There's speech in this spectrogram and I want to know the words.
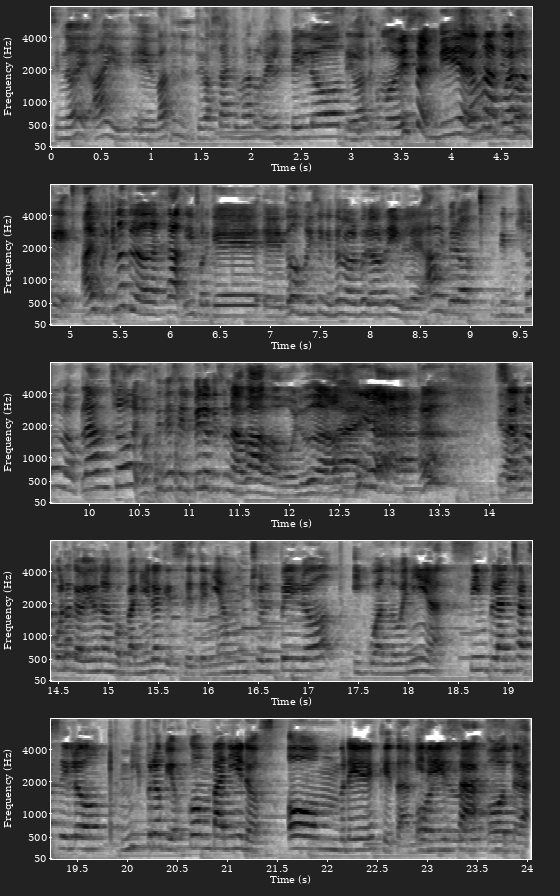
sino de, ay, te, va a tener- te vas a quemar re el pelo, Sí. te vas a, como de esa envidia. Yo de me acuerdo tipo, que- Ay, ¿por qué no te lo dejas? Y porque eh, todos me dicen que tengo el pelo horrible. Ay, pero yo no lo plancho y vos tenés el pelo que es una baba, boluda. O sea. Yo me acuerdo que había una compañera que se tenía mucho el pelo y cuando venía sin planchárselo, mis propios compañeros hombres, que también Hombres. esa otra,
